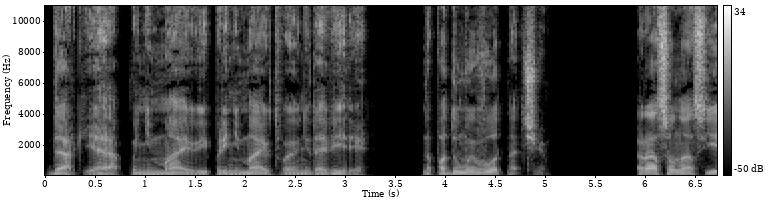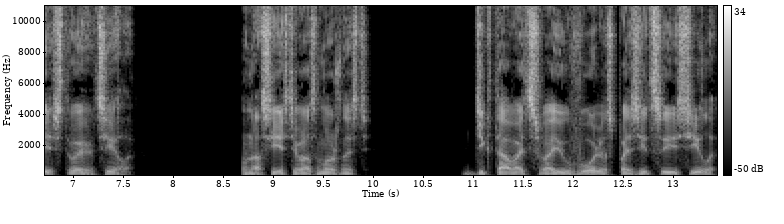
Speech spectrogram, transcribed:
Дарк, я понимаю и принимаю твое недоверие, но подумай вот над чем. Раз у нас есть твое тело, у нас есть и возможность диктовать свою волю с позиции силы.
